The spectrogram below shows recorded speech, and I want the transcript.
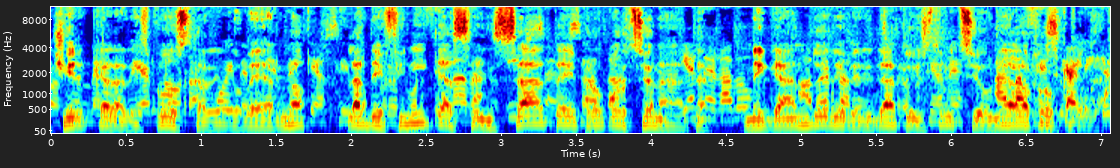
Circa la risposta del governo, l'ha definita sensata e proporzionata, negando di aver dato istruzioni alla Fiscalia.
